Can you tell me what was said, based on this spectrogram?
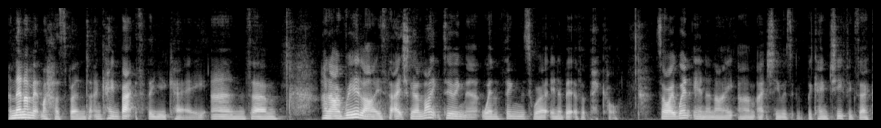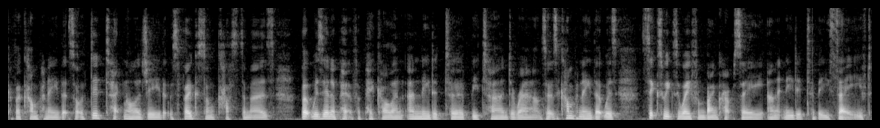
And then I met my husband and came back to the UK and um, and I realised that actually I liked doing that when things were in a bit of a pickle. So I went in and I um, actually was became chief exec of a company that sort of did technology that was focused on customers, but was in a bit of a pickle and, and needed to be turned around. So it was a company that was six weeks away from bankruptcy and it needed to be saved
